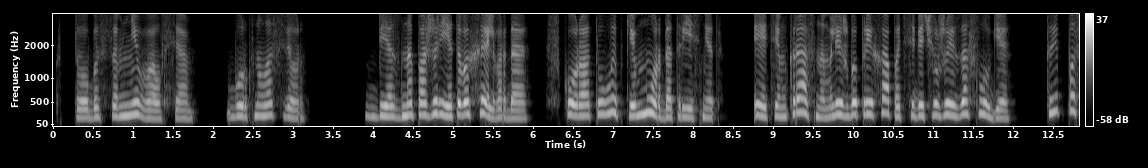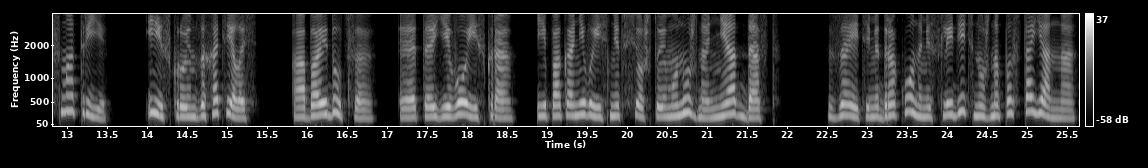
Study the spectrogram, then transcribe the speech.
Кто бы сомневался, буркнула Свер. Бездна пожри этого Хельварда. Скоро от улыбки морда треснет. Этим красным лишь бы прихапать себе чужие заслуги. Ты посмотри. Искру им захотелось. «Обойдутся. Это его искра. И пока не выяснит все, что ему нужно, не отдаст. За этими драконами следить нужно постоянно.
